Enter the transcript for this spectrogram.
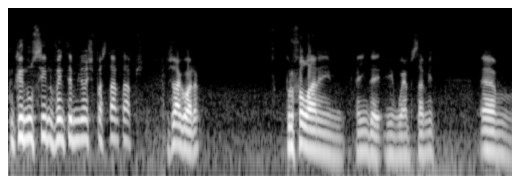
Porque anunciei 90 milhões para startups. Já agora, por falar em, ainda em Web Summit, um,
